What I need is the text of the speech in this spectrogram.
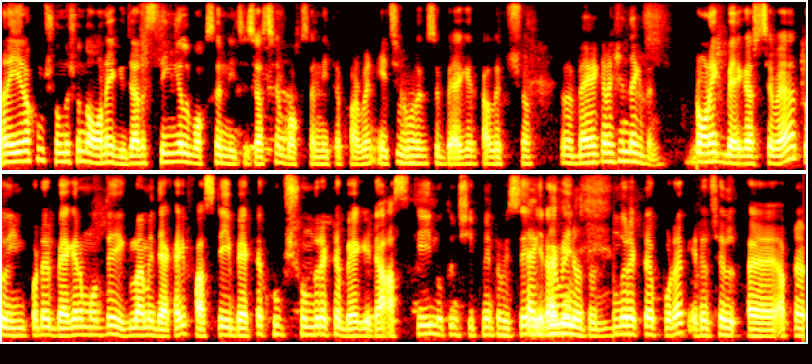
মানে এরকম সুন্দর সুন্দর অনেক যারা সিঙ্গেল বক্সার নিচে চাচ্ছেন বক্সার নিতে পারবেন। এছাড়া। আমাদের কাছে ব্যাগের কালেকশন ব্যাগের কালেকশন দেখবেন? অনেক ব্যাগ আসছে ভাইয়া। তো ইম্পোর্টের ব্যাগের মধ্যে এগুলো আমি দেখাই। ফার্স্টে এই ব্যাগটা খুব সুন্দর একটা ব্যাগ এটা আজকেই নতুন শিপমেন্ট হয়েছে একদমই নতুন। সুন্দর একটা প্রোডাক্ট এটা হচ্ছে আপনার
